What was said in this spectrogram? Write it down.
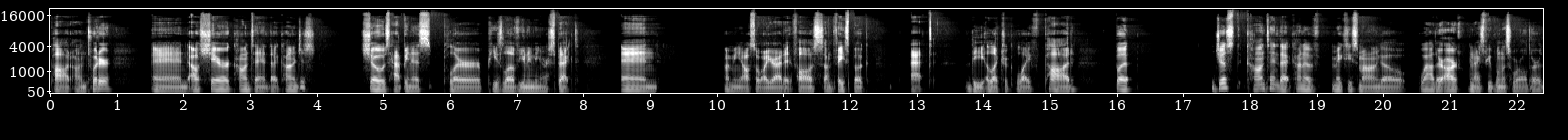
Pod on Twitter, and I'll share content that kind of just shows happiness, plur, peace, love, unity, and respect. And I mean, also while you're at it, follow us on Facebook at the Electric Life Pod. But just content that kind of makes you smile and go, wow, there are nice people in this world, or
